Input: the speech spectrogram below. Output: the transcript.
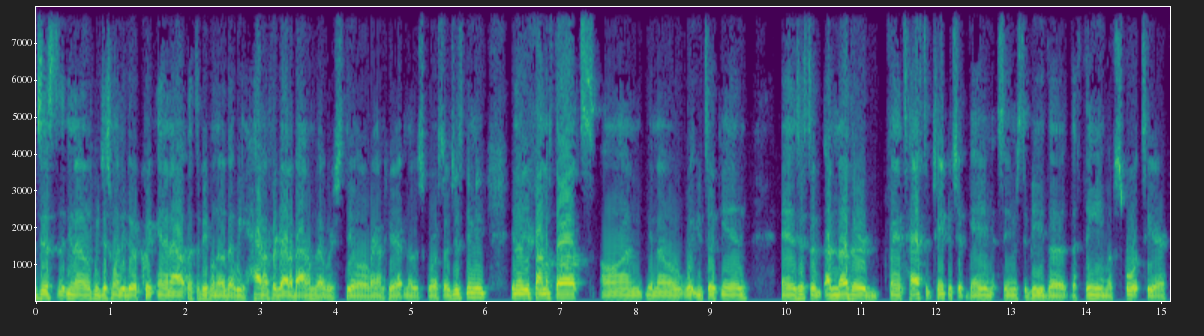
just you know, we just wanted to do a quick in and out, let the people know that we haven't forgot about them, that we're still around here at No Score. So, just give me, you know, your final thoughts on you know what you took in, and just a, another fantastic championship game. It seems to be the the theme of sports here,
